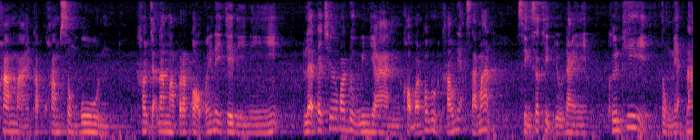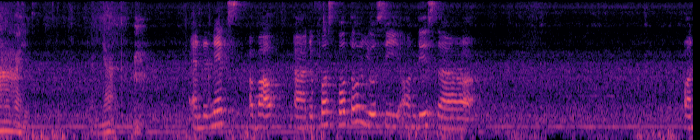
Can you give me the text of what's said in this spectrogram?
ความหมายกับความสมบูรณ์ เขาจะนำมาประกอบไว้ในเจดีย์นี้ และก็เชื่อว่าดวงวิญญาณของบรรพบุรุษเขาเนี่ยสามารถสิงสถิตอยู่ในพื้นที่ตรงเนี้ยได้อย่างเงี้ย And the next about uh, the first photo you see on this uh, on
